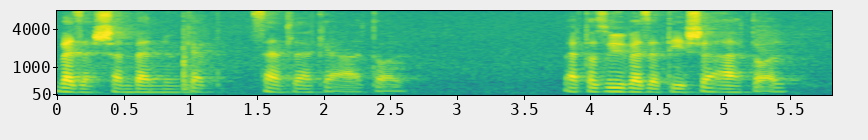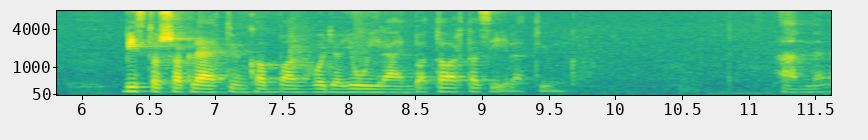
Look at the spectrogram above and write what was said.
vezessen bennünket szent lelke által. Mert az ő vezetése által biztosak lehetünk abban, hogy a jó irányba tart az életünk. Amen.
